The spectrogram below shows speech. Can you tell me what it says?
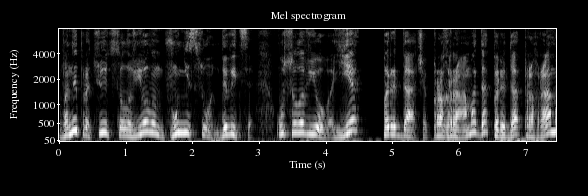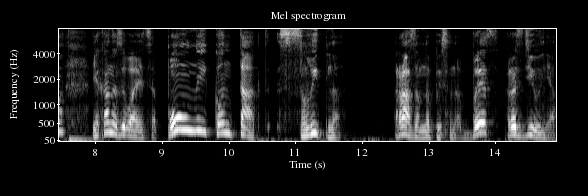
Вони працюють з Соловйовим в унісон. Дивіться, у Соловйова є передача, програма, да, переда, програма, яка називається Повний контакт. Слитно. Разом написано без розділення.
